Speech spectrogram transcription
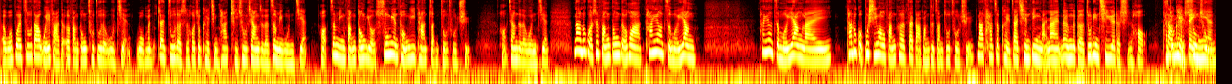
呃我不会租到违法的二房东出租的物件？我们在租的时候就可以请他提出这样子的证明文件。好，证明房东有书面同意他转租出去，好，这样子的文件。那如果是房东的话，他要怎么样？他要怎么样来？他如果不希望房客再把房子转租出去，那他就可以在签订买卖那那个租赁契约的时候，他就可以书面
